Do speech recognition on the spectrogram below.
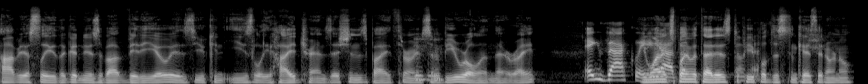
obviously the good news about video is you can easily hide transitions by throwing mm-hmm. some B-roll in there, right? Exactly. You want yeah, to explain what that is to people just in case they don't know?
